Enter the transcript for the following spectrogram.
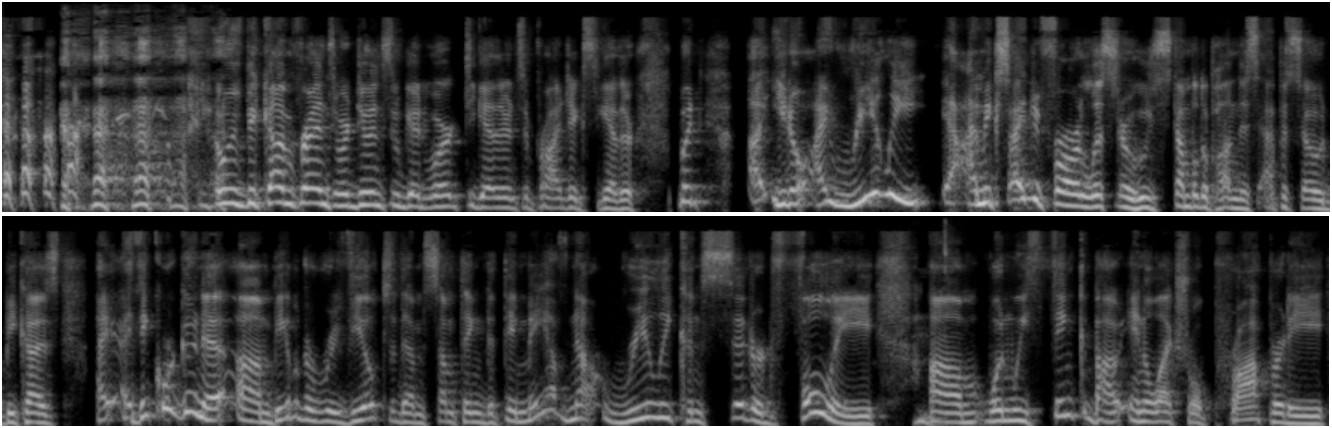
And we've become friends. We're doing some good work together and some projects together. But, uh, you know, I really, I'm excited for our listener who stumbled upon this episode because I, I think we're going to um, be able to reveal to them something that they may have not really considered fully hmm. um, when we think about intellectual property.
